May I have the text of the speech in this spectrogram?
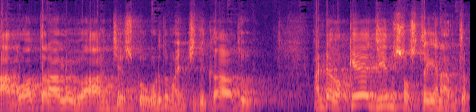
ఆ గోత్రాలు వివాహం చేసుకోకూడదు మంచిది కాదు. అంటే ఒకే జీన్స్ వస్తాయని అర్థం.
